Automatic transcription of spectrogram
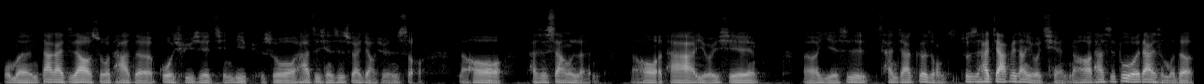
我们大概知道说他的过去一些经历，比如说他之前是摔跤选手，然后他是商人，然后他有一些。呃，也是参加各种，就是他家非常有钱，然后他是富二代什么的，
